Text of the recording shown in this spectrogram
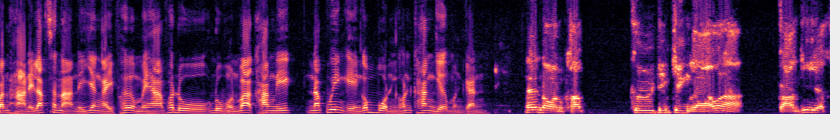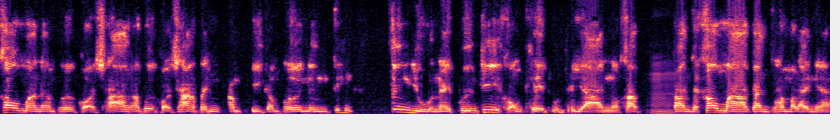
ปัญหาในลักษณะนี้ยังไงเพิ่มไหมฮะเพราะดูดูเหมือนว่าครั้งนี้นักวิ่งเองก็บ่นค่อนข้างเยอะเหมือนกัน แน่นอนครับ คือจริง ๆ แล้วอะการที่จะเข้ามาในอำเภอเกาะช้างอำเภอเกาะช้างเป็นอำอีกอำเภอหนึ่งซึ่ง ซึ่งอยู่ในพื้นที่ของเขตอุทยานนะครับอืมการจะเข้ามาการจะทำอะไรเนี่ย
